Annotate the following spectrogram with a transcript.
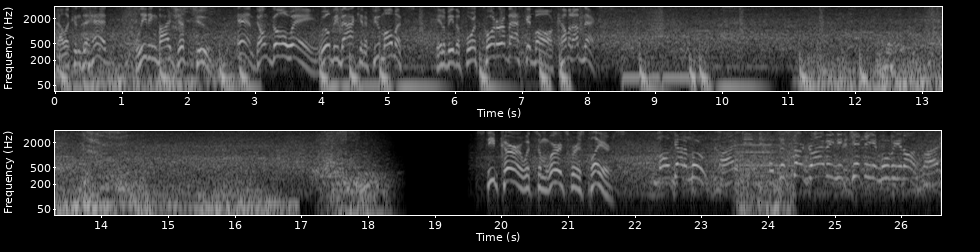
Pelicans ahead, leading by just two. And don't go away. We'll be back in a few moments. It'll be the fourth quarter of basketball coming up next. Steve Kerr with some words for his players. Ball's got to move, all right? Let's just start driving and kicking and moving it on, all right?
